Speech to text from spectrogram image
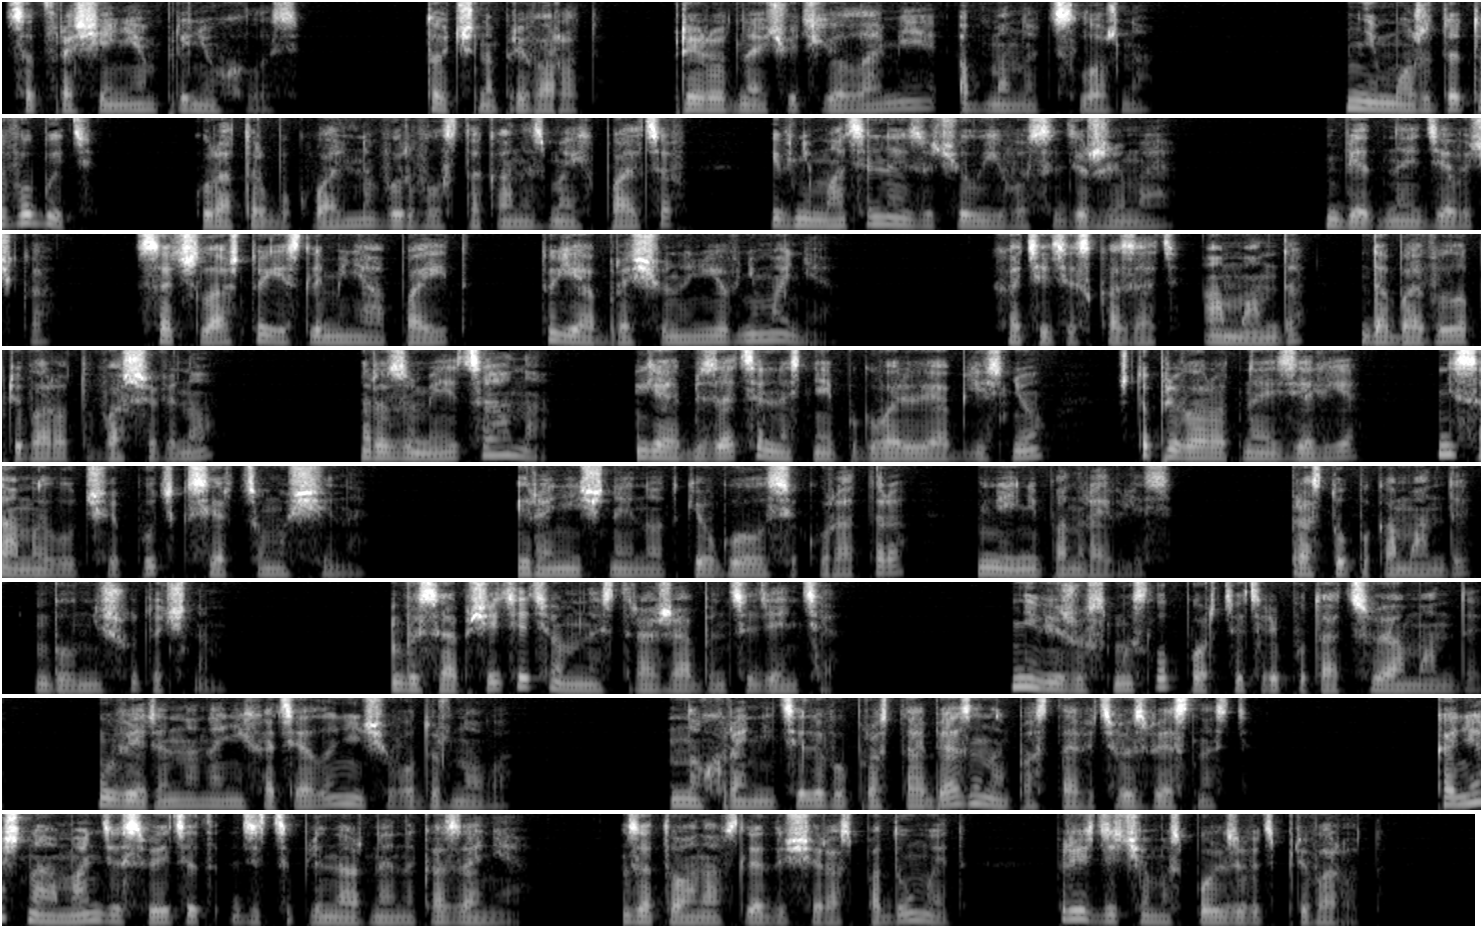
С отвращением принюхалась. Точно приворот. Природное чутье ламии обмануть сложно. «Не может этого быть!» Куратор буквально вырвал стакан из моих пальцев и внимательно изучил его содержимое. Бедная девочка. Сочла, что если меня опоит, то я обращу на нее внимание. Хотите сказать, Аманда добавила приворот в ваше вино? Разумеется, она. Я обязательно с ней поговорю и объясню, что приворотное зелье — не самый лучший путь к сердцу мужчины. Ироничные нотки в голосе куратора мне не понравились. Проступок команды был нешуточным. «Вы сообщите темной страже об инциденте?» «Не вижу смысла портить репутацию Аманды. Уверена, она не хотела ничего дурного но хранителя вы просто обязаны поставить в известность. Конечно, Аманде светит дисциплинарное наказание. Зато она в следующий раз подумает, прежде чем использовать приворот.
